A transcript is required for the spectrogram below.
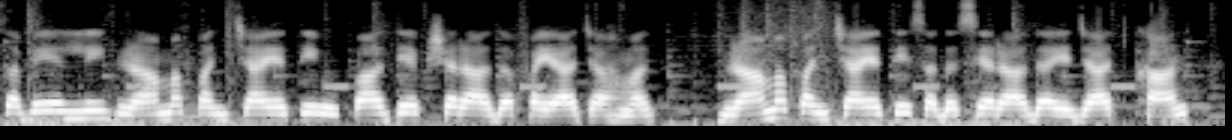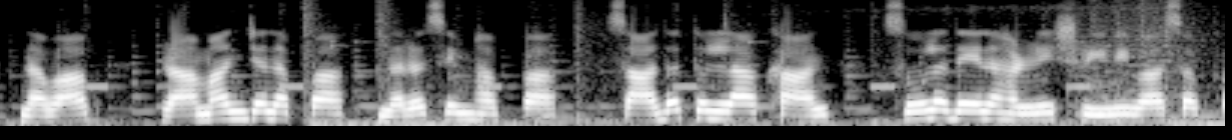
ಸಭೆಯಲ್ಲಿ ಗ್ರಾಮ ಪಂಚಾಯತಿ ಉಪಾಧ್ಯಕ್ಷರಾದ ಫಯಾಜ್ ಅಹಮದ್ ಗ್ರಾಮ ಪಂಚಾಯತಿ ಸದಸ್ಯರಾದ ಎಜಾಜ್ ಖಾನ್ ನವಾಬ್ ರಾಮಾಂಜನಪ್ಪ ನರಸಿಂಹಪ್ಪ ಸಾದತುಲ್ಲಾ ಖಾನ್ ಸೂಲದೇನಹಳ್ಳಿ ಶ್ರೀನಿವಾಸಪ್ಪ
